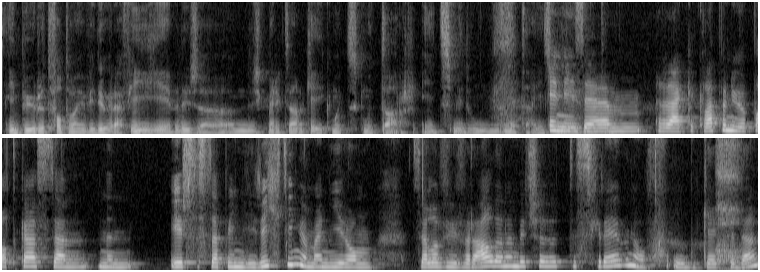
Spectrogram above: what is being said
in puur het foto- en videografie gegeven. Dus, uh, dus ik merkte dan, oké, ik, moet, ik moet daar iets mee doen. Met dat en is um, Raken Klappen, uw podcast, dan een eerste stap in die richting? Een manier om zelf uw verhaal dan een beetje te schrijven? Of hoe bekijk je dat?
